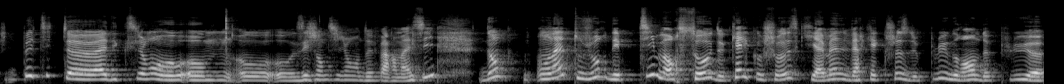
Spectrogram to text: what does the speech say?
J'ai une petite euh, addiction aux, aux, aux, échantillons de pharmacie. Donc, on a toujours des petits morceaux de quelque chose qui amène vers quelque chose de plus grand, de plus... Euh,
